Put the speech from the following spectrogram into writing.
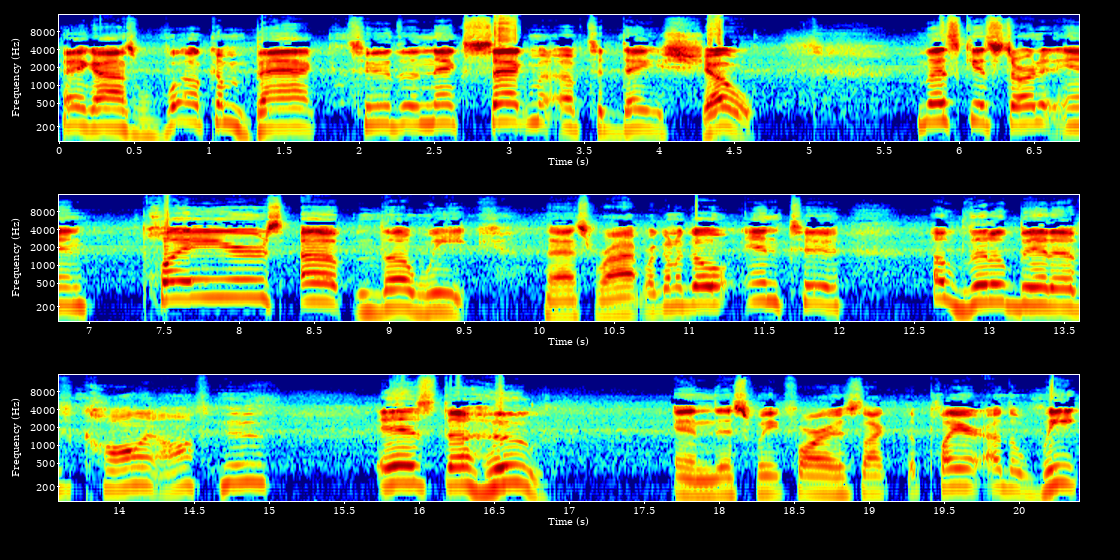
Hey guys, welcome back to the next segment of today's show. Let's get started in Players of the Week. That's right, we're going to go into a little bit of calling off who is the who in this week, far as like the Player of the Week.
